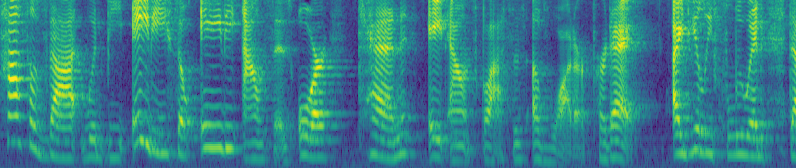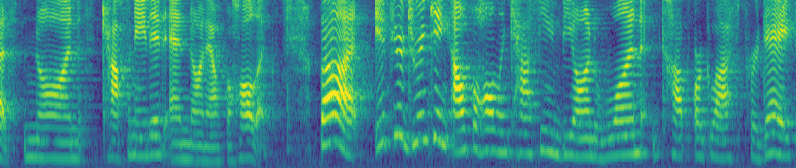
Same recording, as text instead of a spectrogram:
half of that would be 80, so 80 ounces or 10 eight ounce glasses of water per day ideally fluid that's non-caffeinated and non-alcoholic. But if you're drinking alcohol and caffeine beyond one cup or glass per day,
